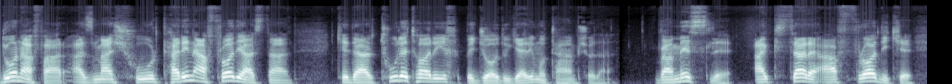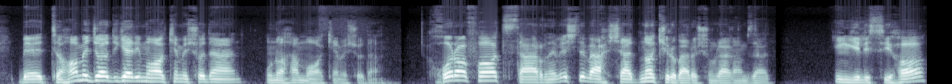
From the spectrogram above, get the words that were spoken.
دو نفر از مشهورترین افرادی هستند که در طول تاریخ به جادوگری متهم شدند و مثل اکثر افرادی که به اتهام جادوگری محاکمه شدند اونا هم محاکمه شدند. خرافات سرنوشت وحشتناکی رو براشون رقم زد. انگلیسی ها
